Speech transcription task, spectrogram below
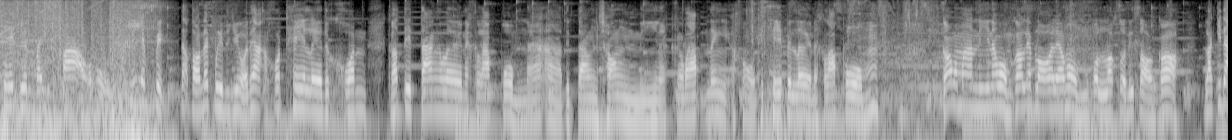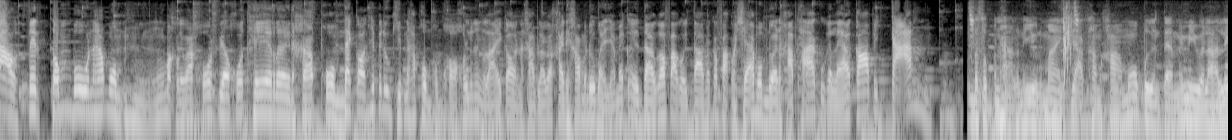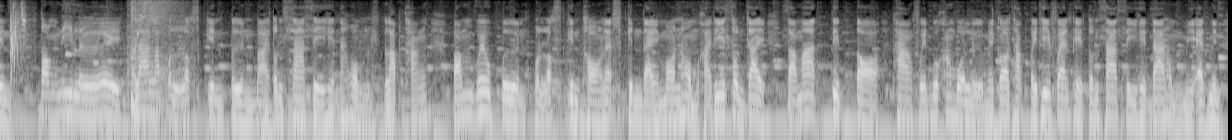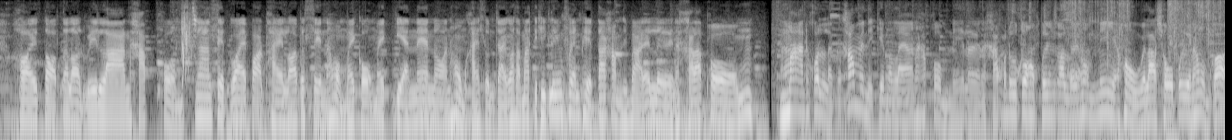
เท่เกินไปหรือเปล่า โอ้โห นี่เอฟเฟกต์ตอนได้ปืนจริงๆเหรอเนี่ย โคตรเท่เลยทุกคน ก็ติดตั้งเลยนะครับ ผมนะ อ่า ติดตั้งช่องนี้นะครับ นี่ โอ้โห เท่ๆไปเลยนะครับ ผม ก็ประมาณนี้นะผม ก็เรียบร้อยแล้วนะผมปลดล็อกส่วนที่ 2 ก็ ลักกี้ดาวเสร็จสมบูรณ์นะครับผมบอกเลยว่าโคตรเฟี้ยวโคตรเท่เลยนะครับผมแต่ก่อนที่ไปดูคลิปนะครับผมผมขอคนละหนึ่งไลค์ก่อนนะครับแล้วก็ใครที่เข้ามาดูใหม่ยังไม่กดติดตามก็ฝากกดติดตามแล้วก็ฝากกดแชร์ผมด้วยนะครับ ถ้ากูกันแล้วก็ไปกันประสบปัญหาเราในี้อยู่หรือไม่ อยากทำคาโม่ปืนแต่ไม่มีเวลาเล่นต้องนี่เลยร้านรับปลดล็อกสกินปืนบายต้นซาซีเฮดนะผม รับทั้งปั๊มเวลปืนปลดล็อกสกินทองและสกินไดมอนด์นะผมใครที่สนใจสามารถติดต่อทาง Facebook ข้างบน หรือไม่ก็ทักไปที่แฟนเพจต้นซาซีเฮดได้นผมมีแอดมินคอยตอบตลอดเวลานะครับผมงานเสร็จไวปลอดภัย100%นะครับผมไม่โกงไม่เกียนแน่นอนนะผมใครสนใจก็สามารถติดคลิกลิงก์แฟนเพจต้คำอธิบายได้เลยนะครับผม มาทุกคนแล้วก็เข้ามาในเกมมาแล้วนะครับ ผมนี่เลยนะครับ มาดูตัวของปืนก่อนเลยนะผมนี่โอ้โหเวลาโชว์ปืนนะครับผมก็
